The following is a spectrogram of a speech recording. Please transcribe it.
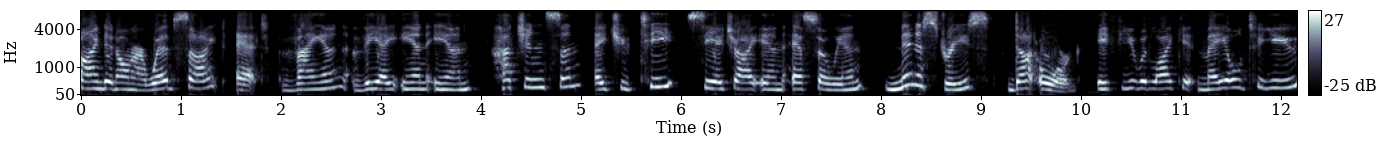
find it on our website at Vann, V A N N, Hutchinson, H U T C H I N S O N, ministries.org. If you would like it mailed to you,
